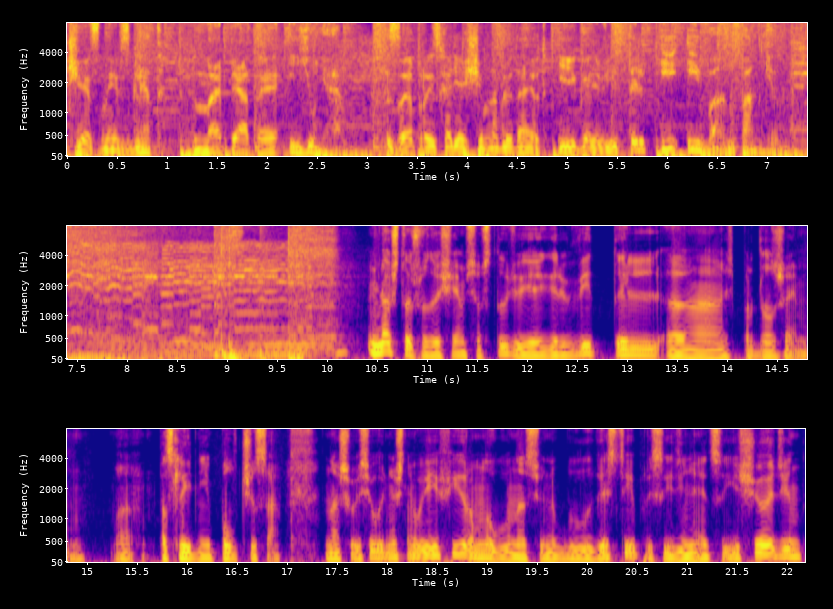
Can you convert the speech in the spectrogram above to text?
Честный взгляд на 5 июня. За происходящим наблюдают Игорь Виттель и Иван Панкин. Ну что ж, возвращаемся в студию. Я Игорь Виттель. А, продолжаем а, последние полчаса нашего сегодняшнего эфира. Много у нас сегодня было гостей. Присоединяется еще один.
